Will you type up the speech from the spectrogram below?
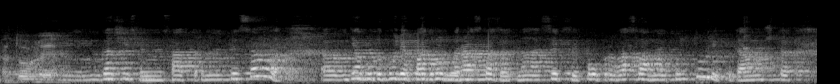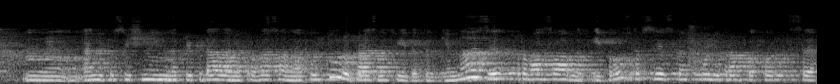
которые многочисленные авторы написала. Э, Я буду более подробно рассказывать на секции по православной культуре, потому что они посвящены именно преподаванию православной культуры в разных видах, и в гимназиях православных, и просто в светской школе в рамках ОРЦ.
